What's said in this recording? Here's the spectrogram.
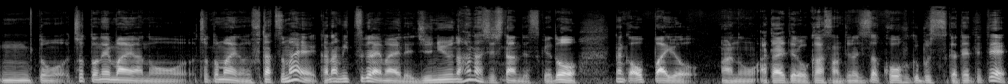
うんと、ちょっとね、前あの、ちょっと前の二つ前かな三つぐらい前で授乳の話したんですけど、なんかおっぱいをあの、与えてるお母さんっていうのは実は幸福物質が出てて、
